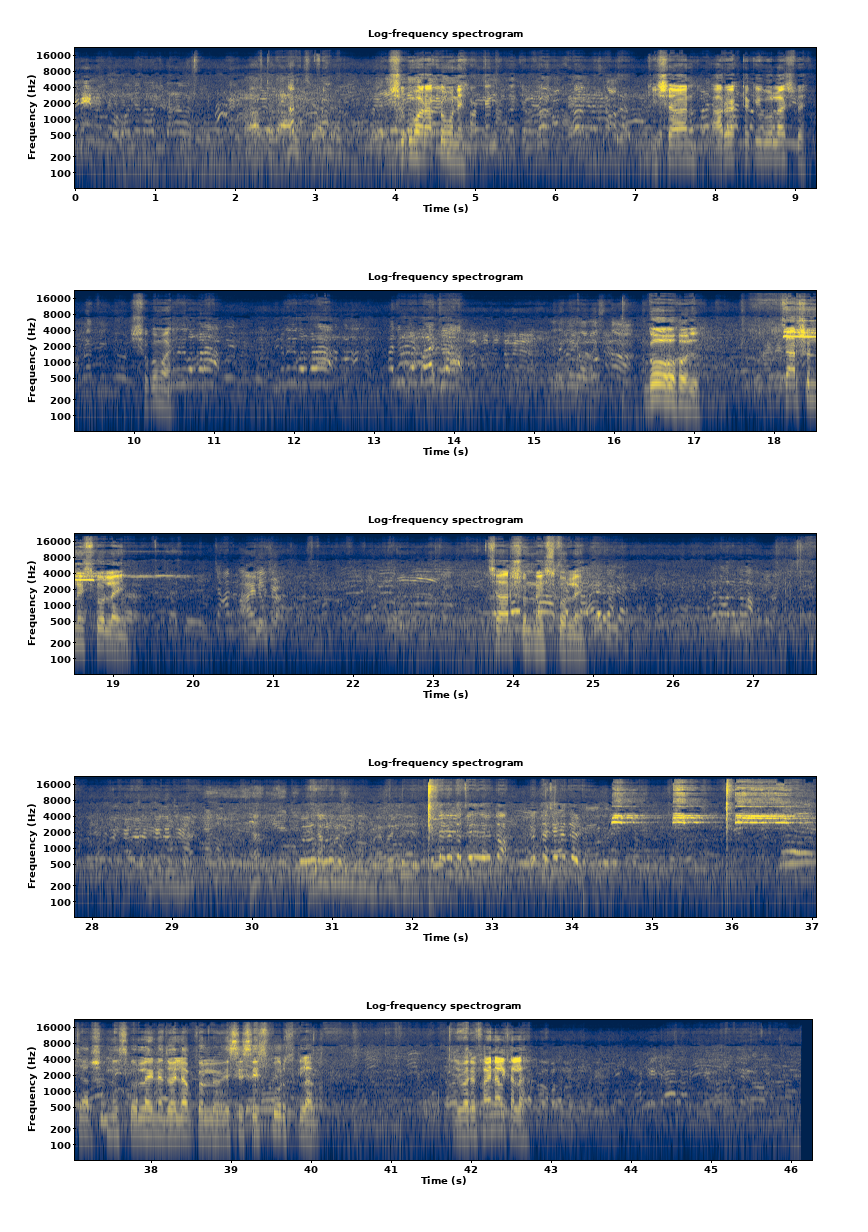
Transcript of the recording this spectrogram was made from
সুকুমার আক্রমণে। কিষান আরও একটা কি গোল আসবে? সুকুমার। গোল। চার শূন্য স্কোর লাইন চার শূন্য স্কোর লাইন চার শূন্য স্কোর লাইনে জয়লাভ করল এসিসি স্পোর্টস ক্লাব এবারে ফাইনাল খেলা।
